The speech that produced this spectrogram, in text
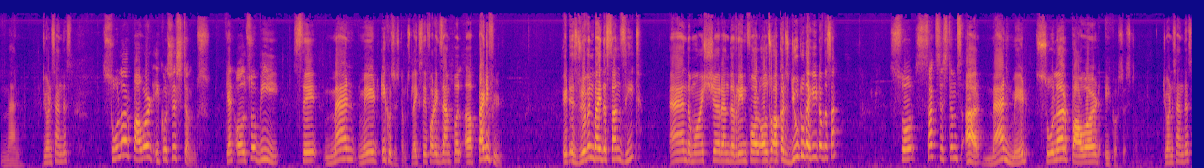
man. Do you understand this? Solar powered ecosystems can also be say man made ecosystems like say for example a paddy field. It is driven by the sun's heat and the moisture and the rainfall also occurs due to the heat of the sun. So, such systems are man made solar powered ecosystem. Do you understand this?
